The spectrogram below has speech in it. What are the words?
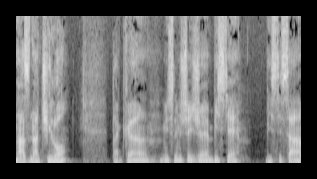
naznačilo, tak e, myslím si, že by ste, by ste sa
